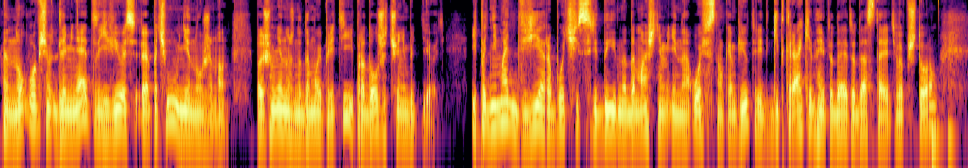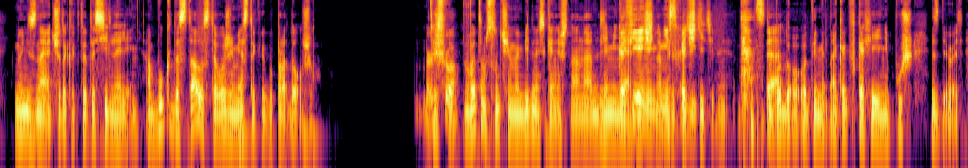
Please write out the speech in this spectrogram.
Ну, в общем, для меня это явилось... э, Почему мне нужен он? Потому что мне нужно домой прийти и продолжить что-нибудь делать. И поднимать две рабочие среды на домашнем и на офисном компьютере, гиткракена и туда, и туда ставить веб-шторм, ну, не знаю, что-то как-то это сильно лень. А бук достал и с того же места как бы продолжил. Есть Хорошо. вот в этом случае мобильность, конечно, она для меня кофейне лично не сходить. предпочтительнее. Да, Стопудово, вот именно. А как в кофейне пуш сделать?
